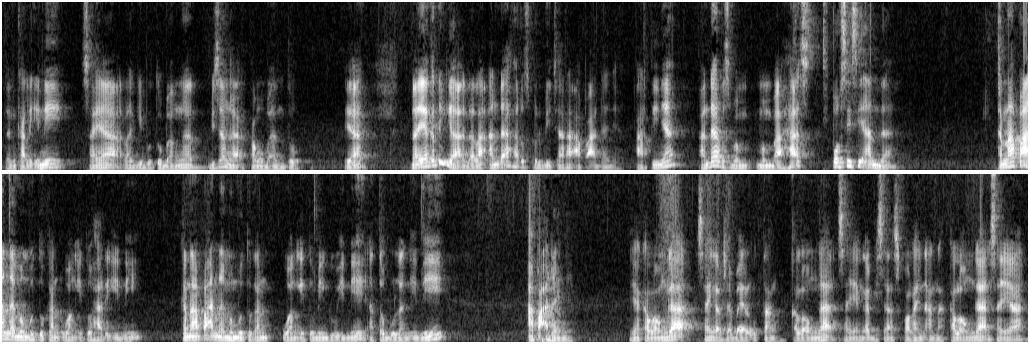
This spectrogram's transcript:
Dan kali ini saya lagi butuh banget, bisa nggak kamu bantu? Ya. Nah yang ketiga adalah Anda harus berbicara apa adanya. Artinya Anda harus membahas posisi Anda. Kenapa Anda membutuhkan uang itu hari ini? Kenapa Anda membutuhkan uang itu minggu ini atau bulan ini? Apa adanya. Ya kalau enggak saya nggak bisa bayar utang. Kalau enggak saya nggak bisa sekolahin anak. Kalau enggak saya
